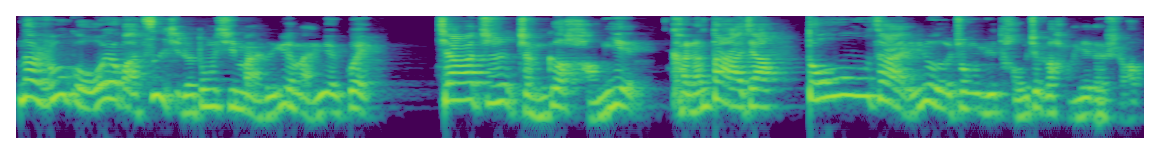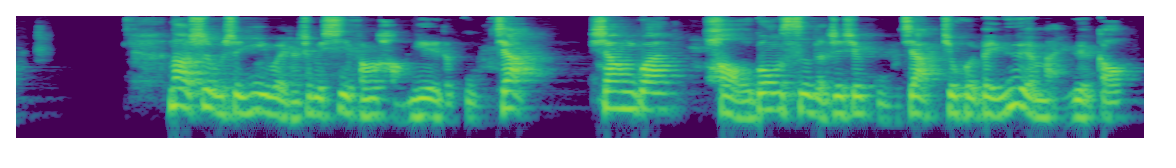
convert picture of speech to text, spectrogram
那如果我有把自己的东西买的越买越贵，加之整个行业可能大家都在热衷于投这个行业的时候，那是不是意味着这个细分行业的股价相关好公司的这些股价就会被越买越高？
